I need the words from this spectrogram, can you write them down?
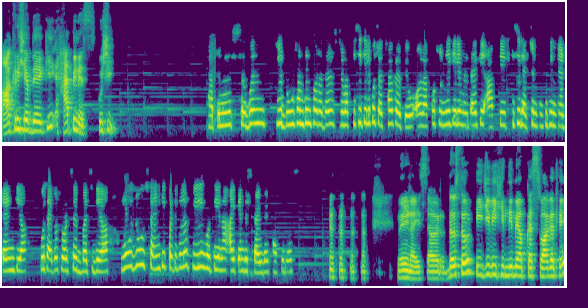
आखिरी शब्द है कि हैप्पीनेस खुशी. Happiness when you do something for others जब आप किसी के लिए कुछ अच्छा करते हो और आपको सुनने के लिए मिलता है कि आपके किसी लेक्चर को किसी ने अटेंड किया वो साइबर फ्रॉड से बच गया वो जो उस टाइम की पर्टिकुलर फीलिंग होती है ना I can describe that happiness very nice और दोस्तों टीजीवी हिंदी में आपका स्वागत है।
